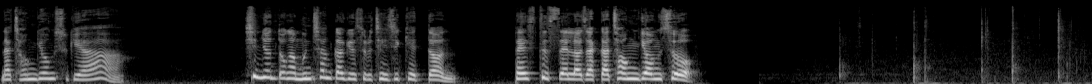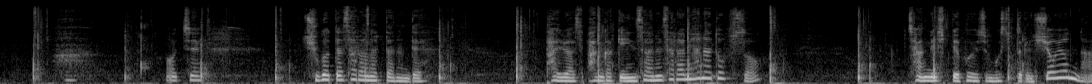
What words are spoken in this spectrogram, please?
나 정경숙이야. 10년 동안 문창가 교수로 재직했던 베스트셀러 작가 정경숙. 어째 죽었다 살아났다는데 달려와서 반갑게 인사하는 사람이 하나도 없어. 장례식 때 보여준 모습들은 쇼였나?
